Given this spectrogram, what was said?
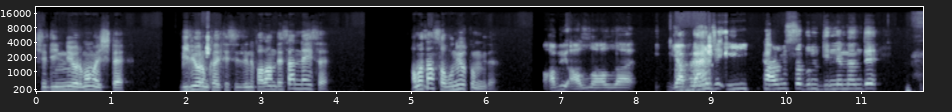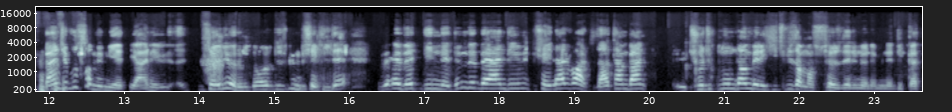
İşte dinliyorum ama işte biliyorum kalitesizliğini falan desen neyse. Ama sen savunuyorsun bir de. Abi Allah Allah. Ya bence iyi çıkarmışsa bunu dinlememde bence bu samimiyet yani. Söylüyorum doğru düzgün bir şekilde. Ve evet dinledim ve beğendiğim şeyler var. Zaten ben e, çocukluğumdan beri hiçbir zaman sözlerin önemine dikkat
